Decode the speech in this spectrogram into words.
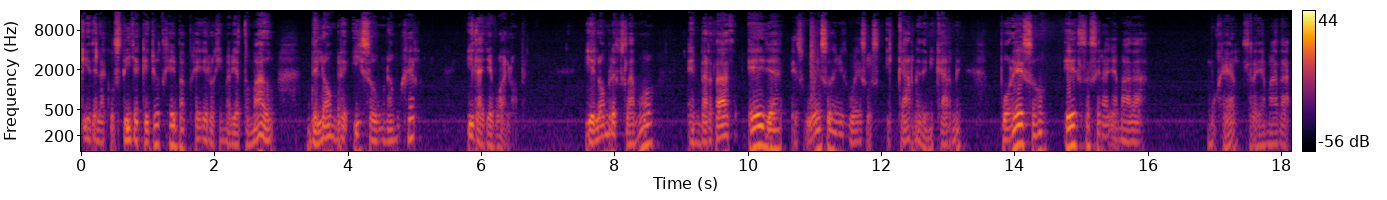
y de la costilla que Yud Hei Elohim había tomado del hombre hizo una mujer y la llevó al hombre. Y el hombre exclamó, en verdad ella es hueso de mis huesos y carne de mi carne, por eso esta será llamada mujer, será llamada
